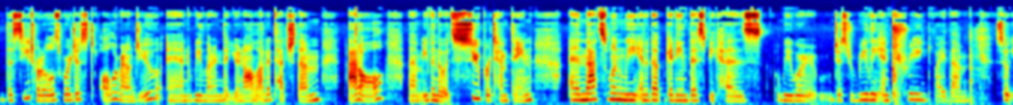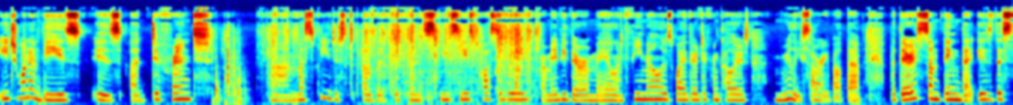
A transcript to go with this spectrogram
the sea turtles were just all around you. And we learned that you're not allowed to touch them at all, um, even though it's super tempting. And that's when we ended up getting this because we were just really intrigued by them. So each one of these is a different um, must be just of a different species possibly, or maybe they're male and female is why they're different colors. I'm really sorry about that. But there is something that is this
